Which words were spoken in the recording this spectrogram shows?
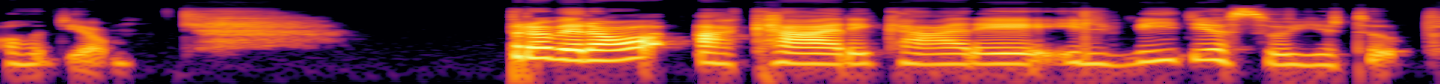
audio. Proverò a caricare il video su YouTube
